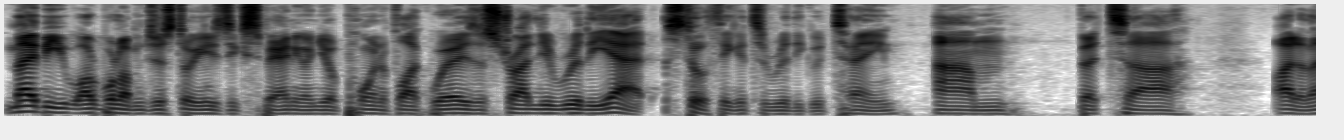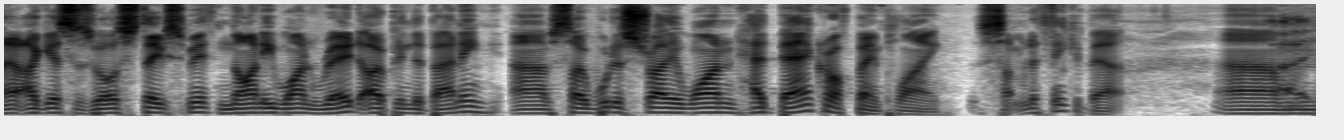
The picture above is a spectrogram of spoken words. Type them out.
maybe what, what I'm just doing is expanding on your point of like where's Australia really at. I still think it's a really good team. Um, but uh, I don't know. I guess as well, Steve Smith, 91 red, opening the batting. Um, so would Australia one had Bancroft been playing? Something to think about. Um, I,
